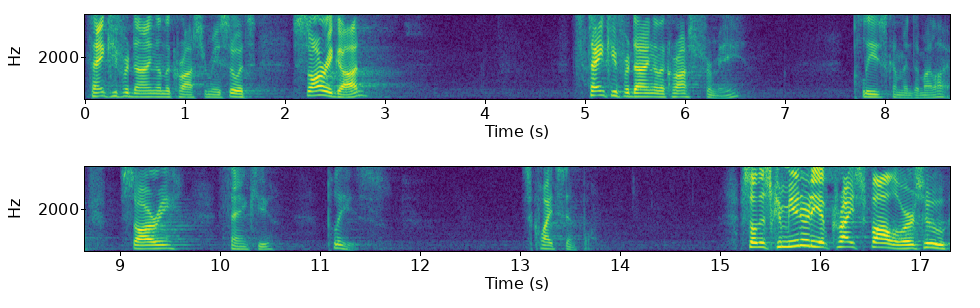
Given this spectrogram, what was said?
Thank you for dying on the cross for me. So it's sorry, God. Thank you for dying on the cross for me. Please come into my life. Sorry, thank you, please. It's quite simple. So, this community of Christ followers who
